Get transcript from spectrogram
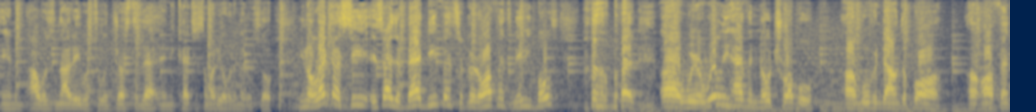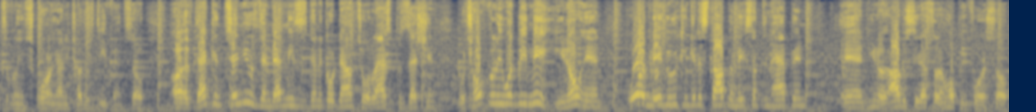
And I was not able to adjust to that, and he catches somebody over the middle. So, you know, like I see, it's either bad defense or good offense, maybe both. but uh, we're really having no trouble uh, moving down the ball uh, offensively and scoring on each other's defense. So uh, if that continues, then that means it's going to go down to a last possession, which hopefully would be me, you know, and or maybe we can get a stop and make something happen. And you know, obviously that's what I'm hoping for. So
